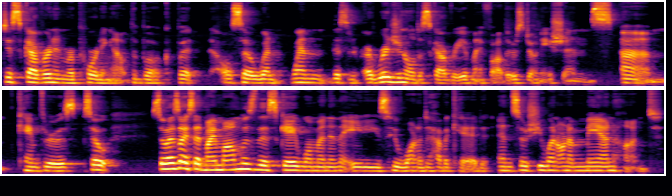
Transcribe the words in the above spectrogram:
discovered in reporting out the book, but also when when this original discovery of my father's donations um, came through is so. So as I said, my mom was this gay woman in the 80s who wanted to have a kid, and so she went on a manhunt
